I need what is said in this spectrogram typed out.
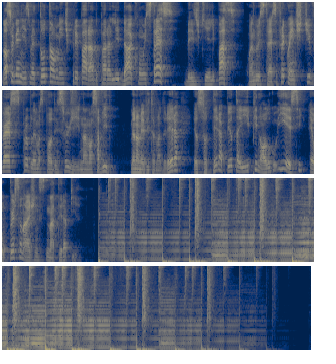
Nosso organismo é totalmente preparado para lidar com o estresse, desde que ele passe. Quando o estresse é frequente, diversos problemas podem surgir na nossa vida. Meu nome é Vitor Madureira, eu sou terapeuta e hipnólogo e esse é o Personagens na Terapia.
